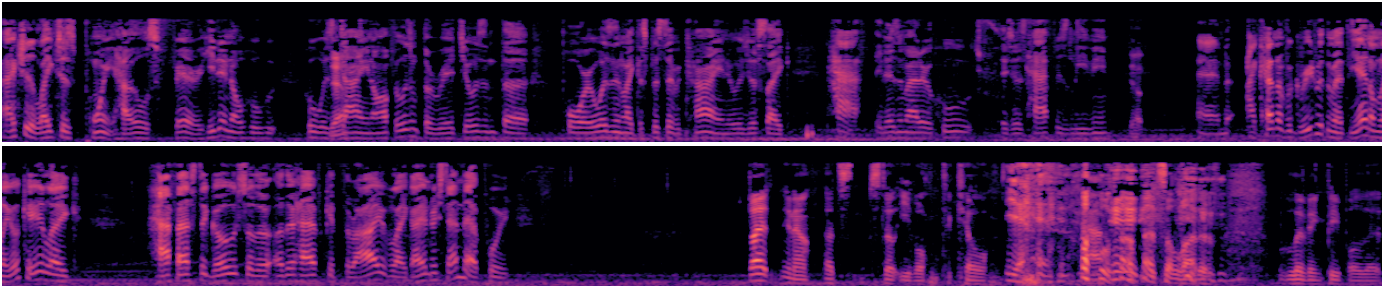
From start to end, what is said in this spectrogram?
I actually liked his point, how it was fair. He didn't know who who was Yeah. dying off. It wasn't the rich. It wasn't the poor. It wasn't like a specific kind. It was just like half. It doesn't matter who. It's just half is leaving. Yep. And I kind of agreed with him at the end. I'm like, okay, like half has to go so the other half could thrive. Like I understand that point. but you know that's still evil to kill Yeah. that's a lot of living people that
